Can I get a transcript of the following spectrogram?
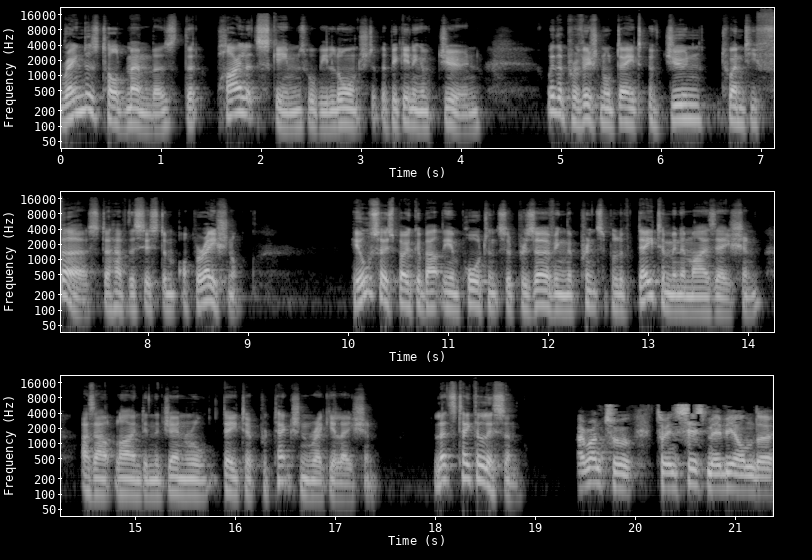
Reynders told members that pilot schemes will be launched at the beginning of June, with a provisional date of June 21st to have the system operational. He also spoke about the importance of preserving the principle of data minimization as outlined in the General Data Protection Regulation. Let's take a listen. I want to, insist maybe on the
